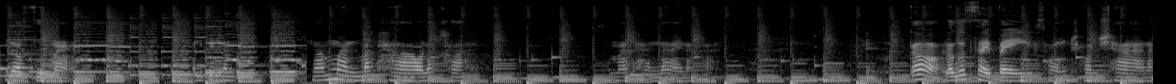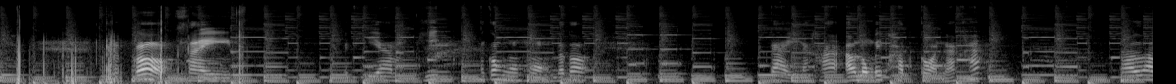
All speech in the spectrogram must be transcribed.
ที่เราซื้อมา อันนี้เป็นน้ำน้ำมันมะพร้าวนะคะ สามารถทานได้นะคะ ก็เราก็ใส่ไปสองช้อนชานะคะ แล้วก็ใส่กระเทียมพริกแล้วก็หัวหอมแล้วก็ ไก่นะคะ เอาลงไปผัดก่อนนะคะแล้วเรา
